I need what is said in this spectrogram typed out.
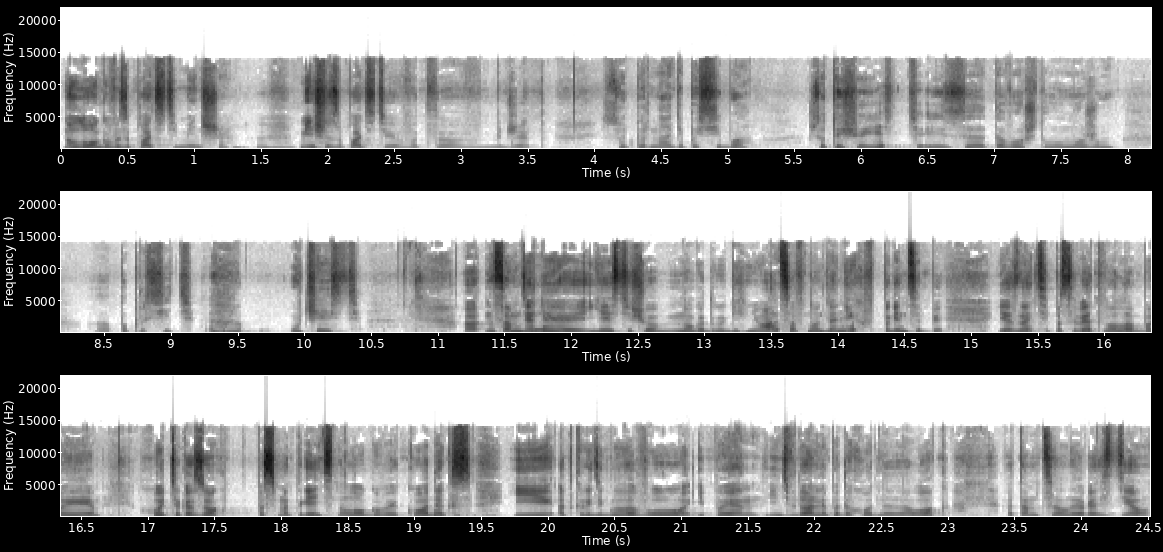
налога вы заплатите меньше, угу. меньше заплатите вот э, в бюджет. Супер, Надя, спасибо. Что-то еще есть из того, что мы можем э, попросить учесть на самом деле есть еще много других нюансов, но для них, в принципе, я, знаете, посоветовала бы хоть разок посмотреть налоговый кодекс и открыть главу ИПН, индивидуальный подоходный налог, а там целый раздел,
